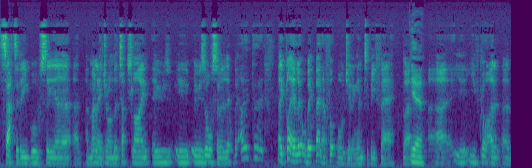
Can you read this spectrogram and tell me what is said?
Saturday we'll see a, a, manager on the touchline who's who, who's also a little bit. They play a little bit better football, Gillingham, to be fair. But yeah, uh, you, have got a, a,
